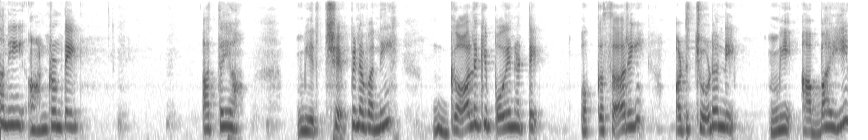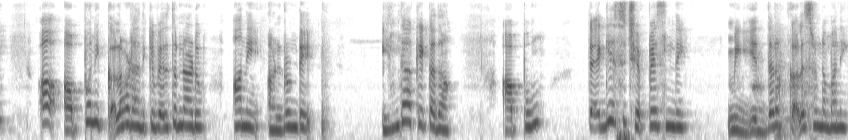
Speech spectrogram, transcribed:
అని అంటుంటే అత్తయ్య మీరు చెప్పినవన్నీ గాలికి పోయినట్టే. ఒక్కసారి అటు చూడండి మీ అబ్బాయి ఆ అప్పుని కలవడానికి వెళ్తున్నాడు అని అంటుంటే ఇందాకే కదా అప్పు తెగేసి చెప్పేసింది మీ ఇద్దరు కలిసి ఉండమని.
